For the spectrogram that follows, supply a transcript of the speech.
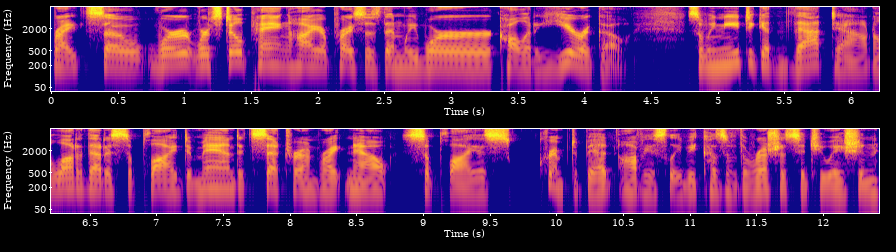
right? So we're we're still paying higher prices than we were call it a year ago. So we need to get that down. A lot of that is supply, demand, et cetera, and right now supply is crimped a bit, obviously because of the Russia situation.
